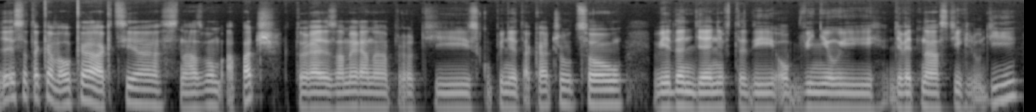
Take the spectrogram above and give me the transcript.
Deje sa taká veľká akcia s názvom Apač, ktorá je zameraná proti skupine takáčovcov. V jeden deň vtedy obvinili 19 ľudí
